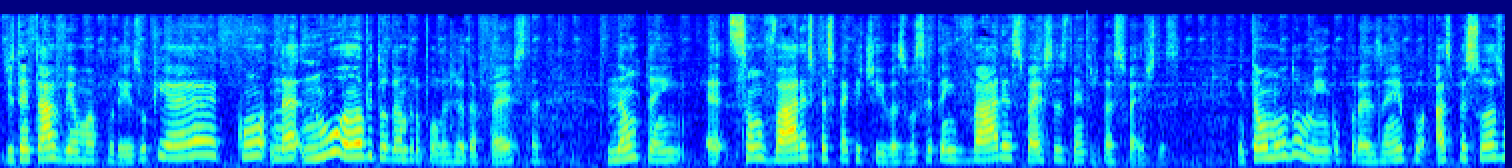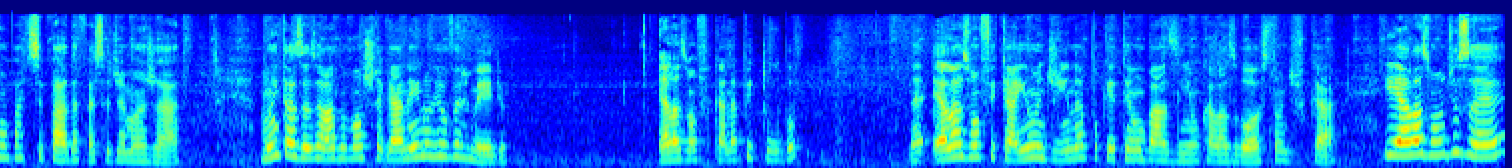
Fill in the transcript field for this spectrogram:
De tentar ver uma pureza, o que é, né? no âmbito da antropologia da festa não tem. É, são várias perspectivas. Você tem várias festas dentro das festas. Então, no domingo, por exemplo, as pessoas vão participar da festa de Emanjá. Muitas vezes elas não vão chegar nem no Rio Vermelho. Elas vão ficar na Pituba. Né? Elas vão ficar em Ondina, porque tem um barzinho que elas gostam de ficar. E elas vão dizer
